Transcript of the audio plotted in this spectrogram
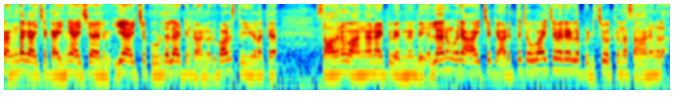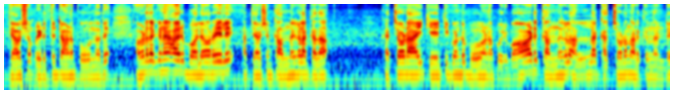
കണ്ട കാഴ്ച കഴിഞ്ഞ ആഴ്ച ആയാലും ഈ ആഴ്ച കൂടുതലായിട്ടും കാണുന്നു ഒരുപാട് സ്ത്രീകളൊക്കെ സാധനം വാങ്ങാനായിട്ട് വരുന്നുണ്ട്. എല്ലാവരും ഒരാഴ്ചക്ക് അടുത്ത ചൊവ്വാഴ്ച വരെയുള്ള പിടിച്ചു വെക്കുന്ന സാധനങ്ങൾ അത്യാവശ്യം എടുത്തിട്ടാണ് പോകുന്നത്. അവിടെ നിൽക്കുന്ന ആ ഒരു ബൊലോറയിൽ അത്യാവശ്യം കന്നുകളൊക്കെ കച്ചവടമായി കയറ്റിക്കൊണ്ട് പോവുകയാണ്. അപ്പോൾ ഒരുപാട് കന്നുകൾ നല്ല കച്ചവടം നടക്കുന്നുണ്ട്.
